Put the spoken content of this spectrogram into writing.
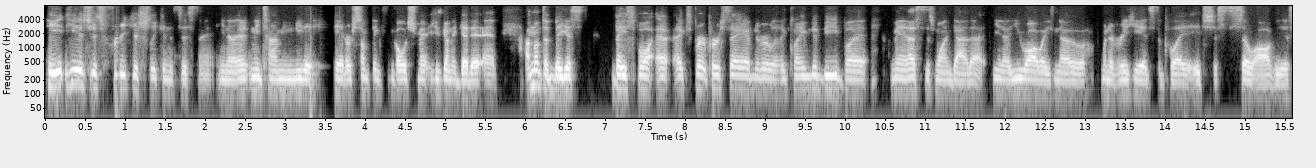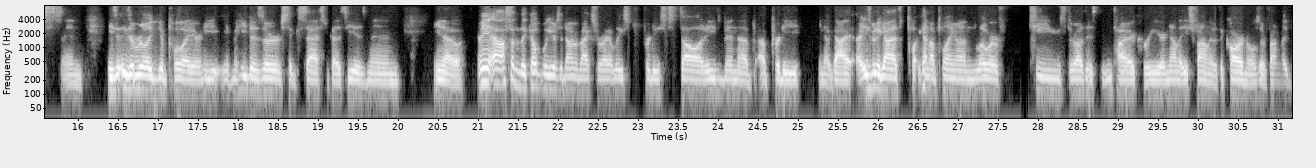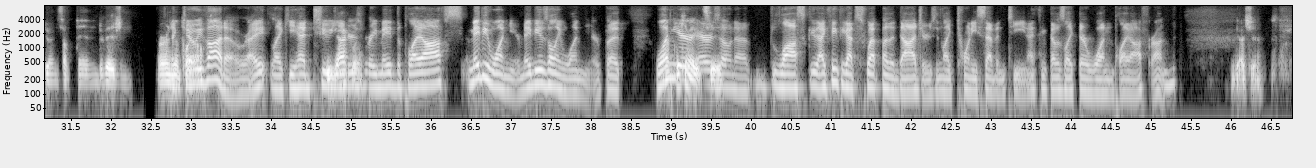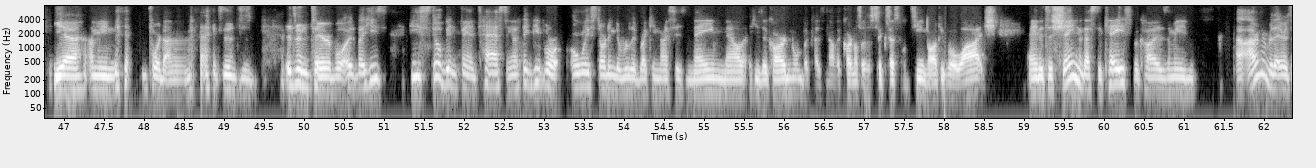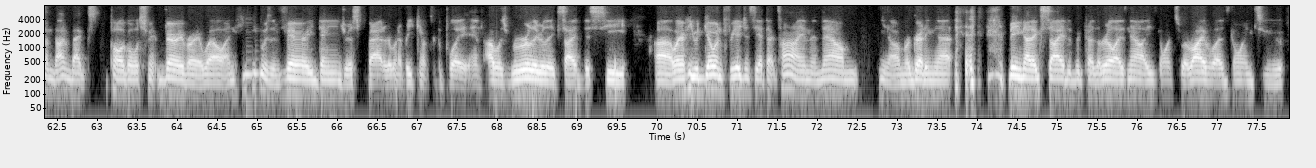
he he is just freakishly consistent. You know, anytime you need a hit or something from Goldschmidt, he's going to get it. And I'm not the biggest baseball expert per se. I've never really claimed to be, but man, that's this one guy that you know you always know whenever he hits the play. It's just so obvious, and he's he's a really good player, and he he deserves success because he has been. You know, I mean, outside of the couple of years of Diamondbacks were at least pretty solid. He's been a, a pretty, you know, guy. He's been a guy that's pl- kind of playing on lower teams throughout his entire career. Now that he's finally with the Cardinals, they're finally doing something in division or like Joey Votto, right? Like he had two exactly. years where he made the playoffs, maybe one year, maybe it was only one year, but one year Arizona two. lost. I think they got swept by the Dodgers in like 2017. I think that was like their one playoff run. Gotcha. Yeah, I mean, poor Diamondbacks. It's just, it's been terrible, but he's he's still been fantastic. I think people are only starting to really recognize his name now that he's a Cardinal because now the Cardinals are a successful team. A lot of people watch, and it's a shame that that's the case because I mean, I remember the Arizona Diamondbacks Paul Goldschmidt very very well, and he was a very dangerous batter whenever he came up to the plate, and I was really really excited to see uh, where he would go in free agency at that time, and now I'm you know I'm regretting that being that excited because I realize now he's going to a rival that's going to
